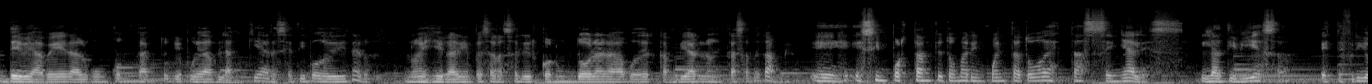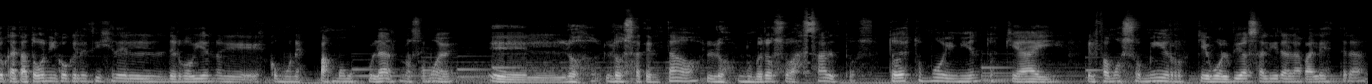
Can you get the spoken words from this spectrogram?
debe haber algún contacto que pueda blanquear ese tipo de dinero. No es llegar y empezar a salir con un dólar a poder cambiarlo en casas de cambio. Eh, es importante tomar en cuenta todas estas señales. La tibieza este frío catatónico que les dije del, del gobierno, que es como un espasmo muscular, no se mueve, los, los, atentados, los numerosos asaltos, todos estos movimientos que hay, el famoso Mir que volvió a salir a la palestra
